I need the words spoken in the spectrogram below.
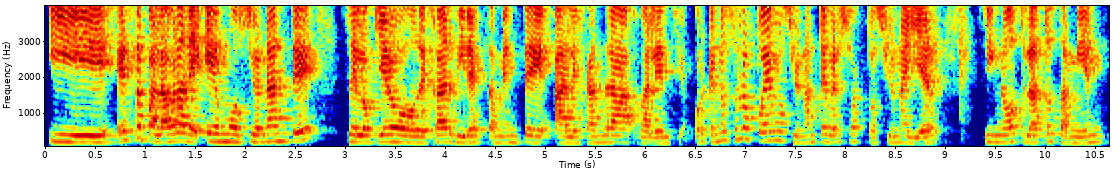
Y esta palabra de emocionante se lo quiero dejar directamente a Alejandra Valencia, porque no solo fue emocionante ver su actuación ayer, sino Tlato también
